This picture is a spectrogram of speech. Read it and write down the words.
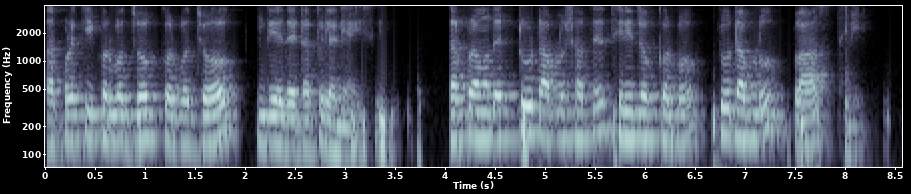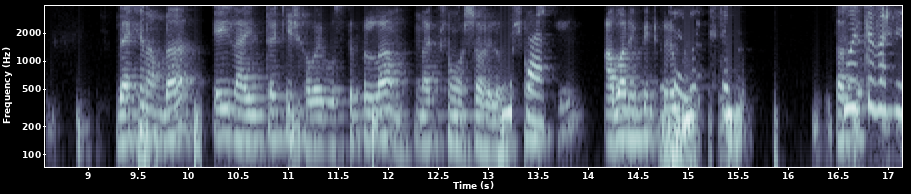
তারপরে কি করব? যোগ করব যোগ দিয়ে যেটা তুলে নিয়ে আইছি। তারপর আমাদের টু ডাব্লুর সাথে থ্রি যোগ করব টু ডাব্লু প্লাস থ্রি দেখেন আমরা এই লাইনটা কি সবাই বুঝতে পারলাম না সমস্যা হলো? সমস্যা কি? আবার রিপিট করে তাসলিমা বুঝতে পারছি।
